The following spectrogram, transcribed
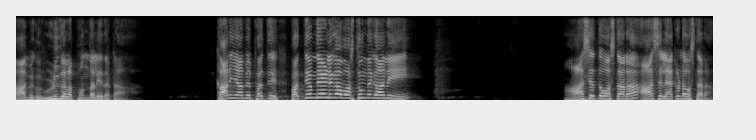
ఆమెకు విడుదల పొందలేదట. కానీ ఆమె పద్దె పద్దెనిమిది ఏళ్ళుగా వస్తుంది కానీ ఆశతో వస్తారా? ఆశ లేకుండా వస్తారా?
